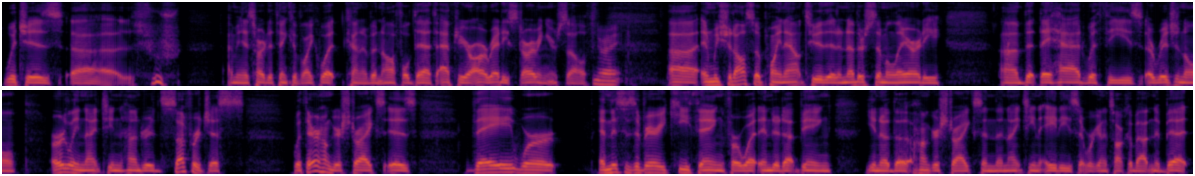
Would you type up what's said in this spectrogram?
which is, uh, whew, I mean, it's hard to think of like what kind of an awful death after you're already starving yourself. Right. Uh, and we should also point out too that another similarity uh, that they had with these original early 1900s suffragists with their hunger strikes is they were and this is a very key thing for what ended up being you know the hunger strikes in the 1980s that we're going to talk about in a bit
